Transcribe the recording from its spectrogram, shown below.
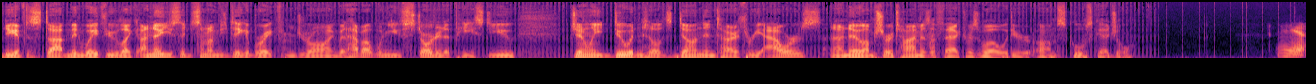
do you have to stop midway through? Like I know you said sometimes you take a break from drawing, but how about when you've started a piece? Do you generally do it until it's done the entire three hours? And I know I'm sure time is a factor as well with your um, school schedule. Yeah.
